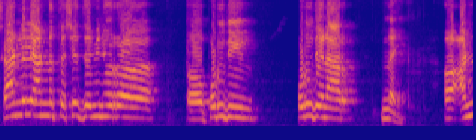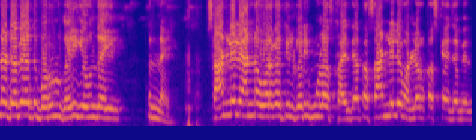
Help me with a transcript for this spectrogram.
सांडलेले अन्न तसेच जमिनीवर पडू देईल पडू देणार नाही. अन्न डब्यात भरून घरी घेऊन जाईल नाही. सांडलेले अन्न वर्गातील गरीब मुलाच खाईल ते आता सांडलेले म्हणल्यावर कसं काय जमेल?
